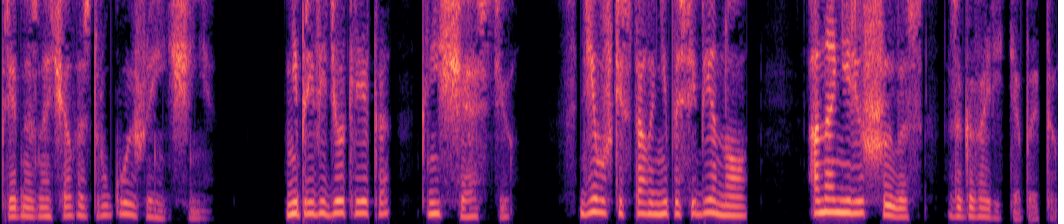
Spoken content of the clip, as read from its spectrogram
предназначалось другой женщине? Не приведет ли это к несчастью? Девушке стало не по себе, но она не решилась заговорить об этом.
